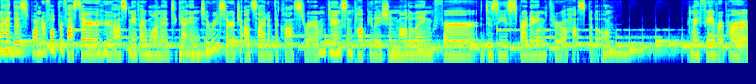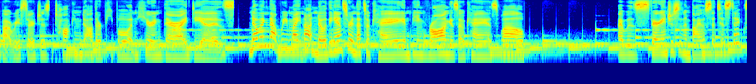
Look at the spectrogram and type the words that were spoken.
I had this wonderful professor who asked me if I wanted to get into research outside of the classroom, doing some population modeling for disease spreading through a hospital. My favorite part about research is talking to other people and hearing their ideas. Knowing that we might not know the answer and that's okay, and being wrong is okay as well. I was very interested in biostatistics.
